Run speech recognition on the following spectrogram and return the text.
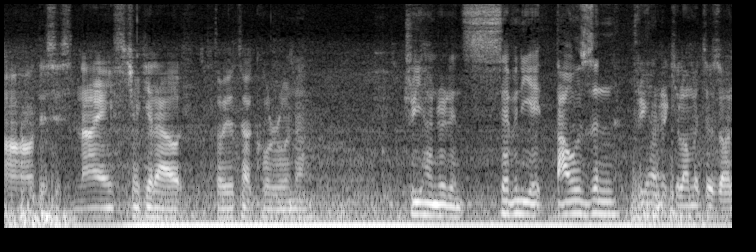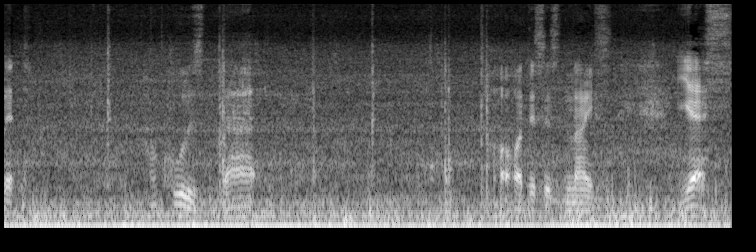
Oh, this is nice. Check it out. Toyota Corona. 378,300 kilometers on it. How cool is that? Oh, this is nice. Yes,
